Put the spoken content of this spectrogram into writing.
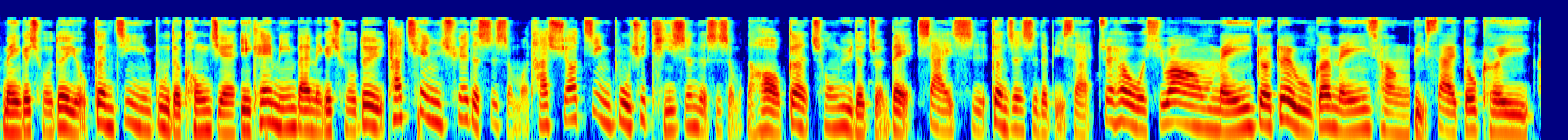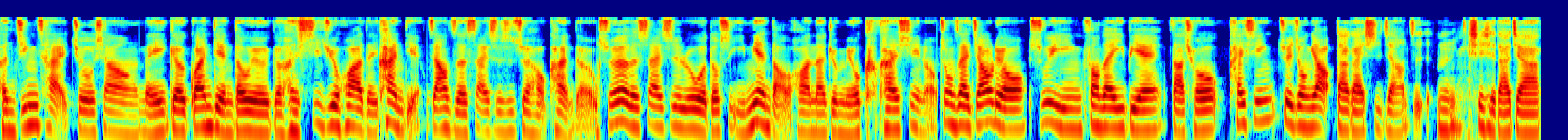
每个球队有更进一步的空间，也可以明白每个球队他欠缺的是什么，他需要进步去提升的是什么，然后更充裕的准备下一次更正式的比赛。最后，我希望每一个队伍跟每一场比赛都可以很精彩，就像每一个观点都有一个很戏剧化的看点，这样子的赛事是最好看的。所有的赛事如果都是一面倒的话，那就没有可看性了。重在交流，输赢放在一边，打球开心最重要，大概是这样子。嗯，谢谢大家。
